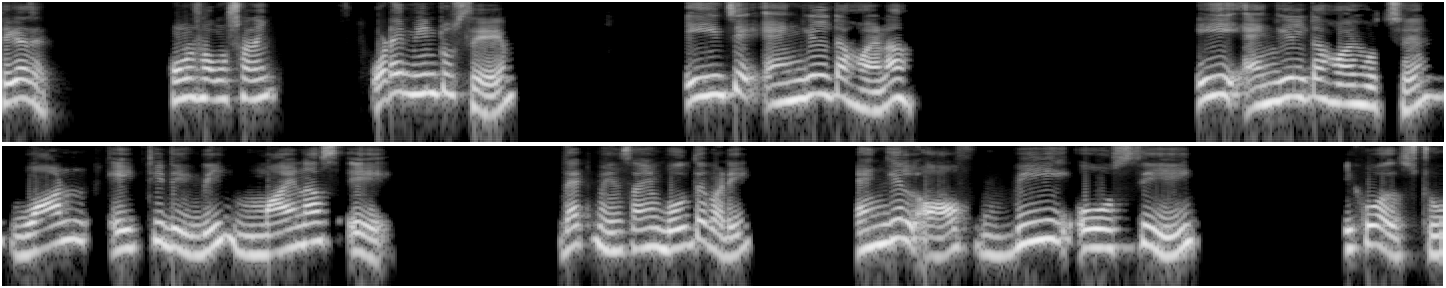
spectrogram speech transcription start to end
ঠিক আছে? কোনো সমস্যা নেই। What I mean to say এই যে অ্যাঙ্গেলটা হয় না, এই অ্যাঙ্গেলটা হয় হচ্ছে one eighty degree minus A that means আমি বলতে পারি angle of BOC equals to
